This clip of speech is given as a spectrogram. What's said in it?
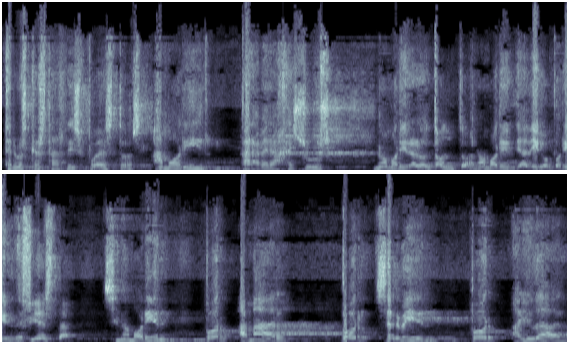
Tenemos que estar dispuestos a morir para ver a Jesús. No a morir a lo tonto, no a morir, ya digo, por ir de fiesta, sino morir por amar por servir, por ayudar.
